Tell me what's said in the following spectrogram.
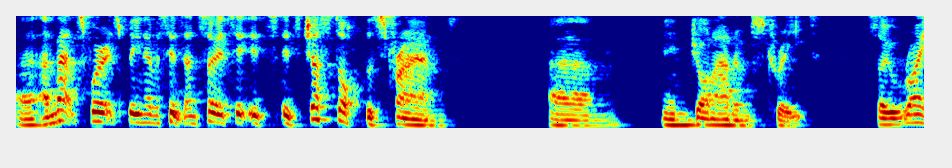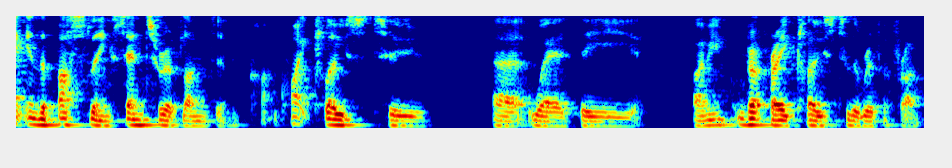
uh, and that's where it's been ever since. And so it's it's it's just off the Strand um, in John Adams Street, so right in the bustling centre of London, quite, quite close to uh, where the, I mean, very close to the riverfront.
